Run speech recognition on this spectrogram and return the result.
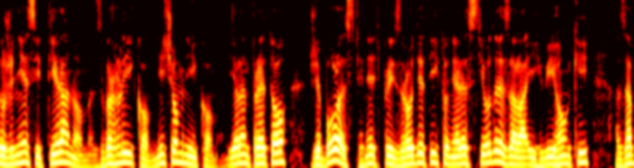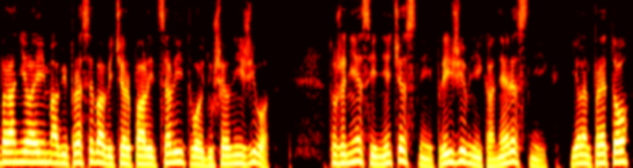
To, že nie si tyranom, zvrhlíkom, ničomníkom, je len preto, že bolesť hneď pri zrode týchto nerestí odrezala ich výhonky a zabránila im, aby pre seba vyčerpali celý tvoj duševný život. To, že nie si nečestný, príživník a nerestník, je len preto,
